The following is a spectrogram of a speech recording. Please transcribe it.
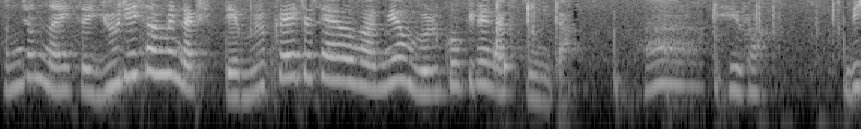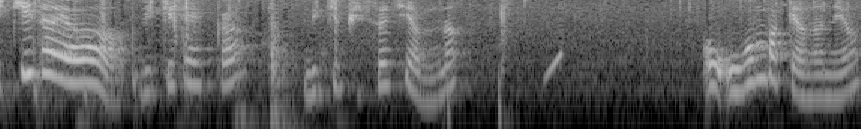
완전 나이스. 유리선면 낚싯대. 물가에서 사용하면 물고기를 낚습니다. 헉, 대박. 미끼 사요. 미끼 살까? 미끼 비싸지 않나? 어, 5원밖에 안 하네요.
